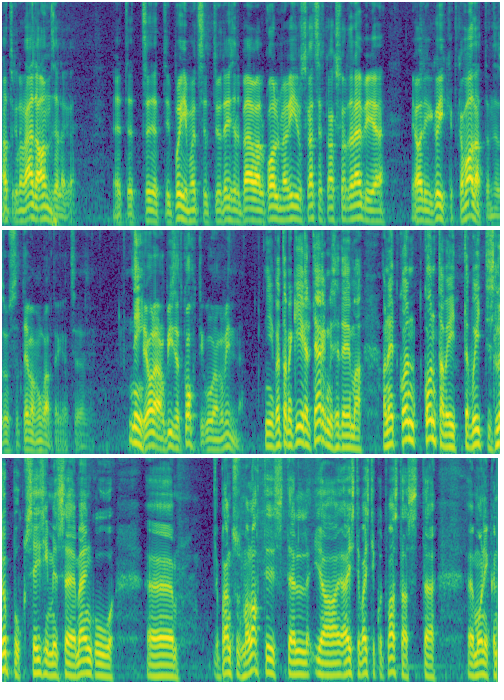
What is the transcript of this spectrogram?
natuke nagu häda on sellega. et, et sõideti põhimõtteliselt ju teisel päeval kolme kiiruskatset kaks korda läbi ja, ja oligi kõik, et ka vaadata on see suhteliselt ebamugav tegelikult nii ei ole nagu piisavalt kohti, kuhu nagu minna nii, võtame kiirelt järgmise teema. Anett Kont-, Kontaveit võitis lõpuks esimese mängu öö, Prantsusmaa lahtistel ja, hästi vastikut vastast Monika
